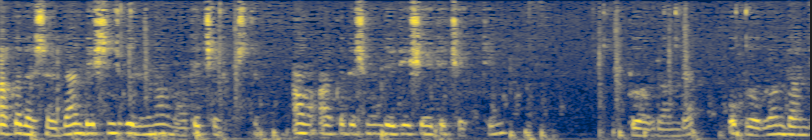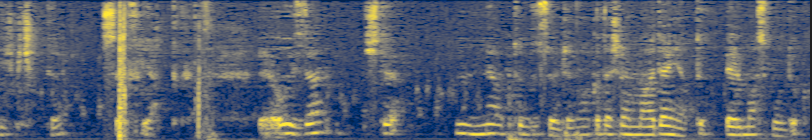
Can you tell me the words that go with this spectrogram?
Arkadaşlar ben 5. bölümü normalde çekmiştim. Ama arkadaşımın dediği şeyi de çektim. Programda. O program dandik çıktı. Sırflı yaptık. E, o yüzden işte hı, ne yaptığımızı söyleyeceğim. Arkadaşlar maden yaptık. Elmas bulduk.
